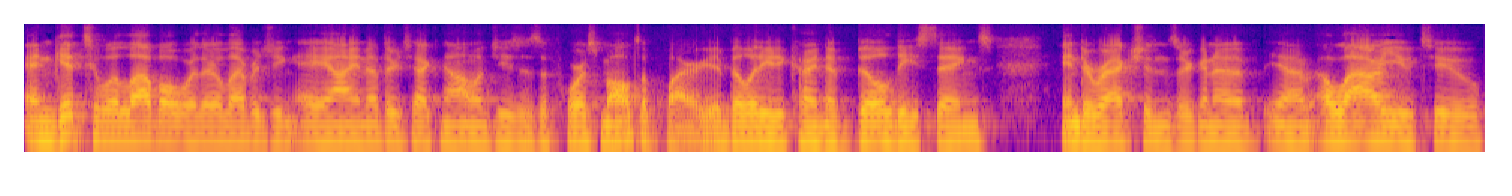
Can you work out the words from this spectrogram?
and get to a level where they're leveraging AI and other technologies as a force multiplier. The ability to kind of build these things in directions are going to you know, allow you to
